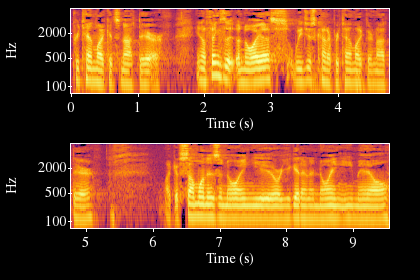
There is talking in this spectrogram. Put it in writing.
pretend like it's not there. You know, things that annoy us, we just kind of pretend like they're not there. Like if someone is annoying you or you get an annoying email,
